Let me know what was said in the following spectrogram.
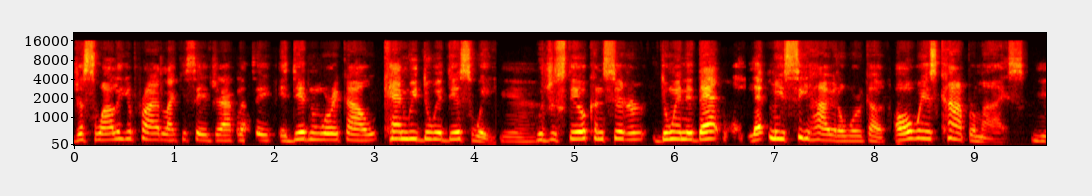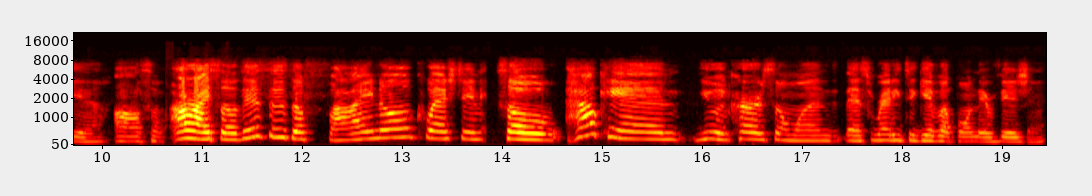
just swallow your pride, like you said, Jacqueline. Say it didn't work out. Can we do it this way? Yeah. Would you still consider doing it? it that way. Let me see how it'll work out. Always compromise. Yeah, awesome. All right, so this is the final question. So, how can you encourage someone that's ready to give up on their vision?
